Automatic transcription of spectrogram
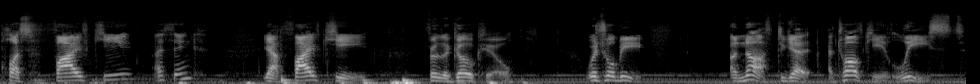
plus five ki, I think. Yeah, five ki for the Goku, which will be enough to get a twelve ki at least.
